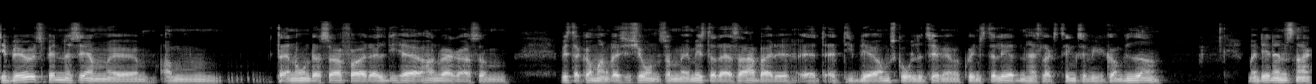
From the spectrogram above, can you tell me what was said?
Det bliver jo spændende at se, om, øh, om der er nogen, der sørger for, at alle de her håndværkere, som hvis der kommer en recession, som uh, mister deres arbejde, at, at de bliver omskolet til at kunne installere den her slags ting, så vi kan komme videre. Men det er en anden snak.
